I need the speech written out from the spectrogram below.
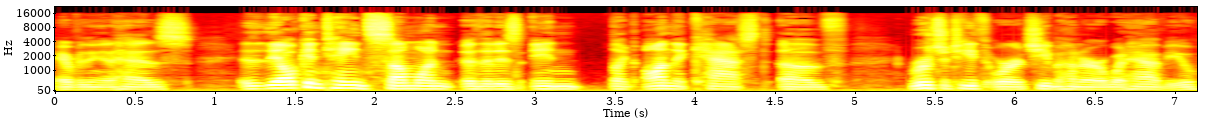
everything that has they all contain someone that is in like on the cast of Rooster Teeth or Achievement Hunter or what have you.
